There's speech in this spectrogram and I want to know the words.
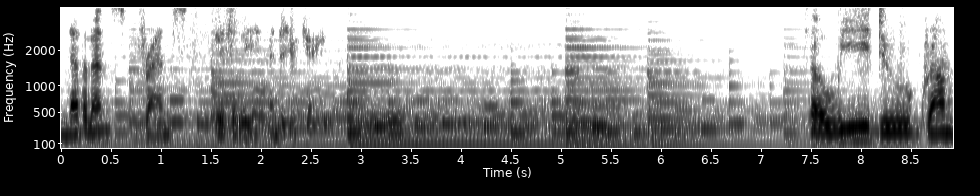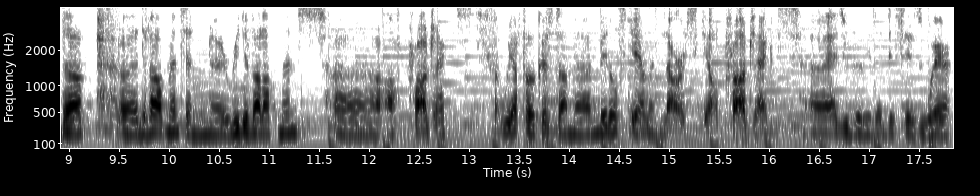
Netherlands, France, Italy, and the UK. So we do ground up uh, developments and uh, redevelopments uh, of projects. We are focused on uh, middle scale and large scale projects, uh, as we believe that this is where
